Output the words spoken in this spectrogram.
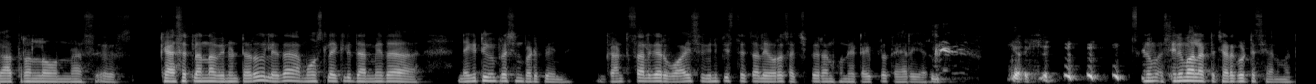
గాత్రంలో ఉన్న క్యాసెట్లన్నా వినుంటారు లేదా మోస్ట్ లైక్లీ దాని మీద నెగిటివ్ ఇంప్రెషన్ పడిపోయింది. ఘంటసాల గారి వాయిస్ వినిపిస్తే చాలా ఎవరో చచ్చిపోయారు అనుకునే టైప్లో తయారయ్యారు. సినిమా సినిమాలు అట్ట చెడగొట్టేసాయి అనమాట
